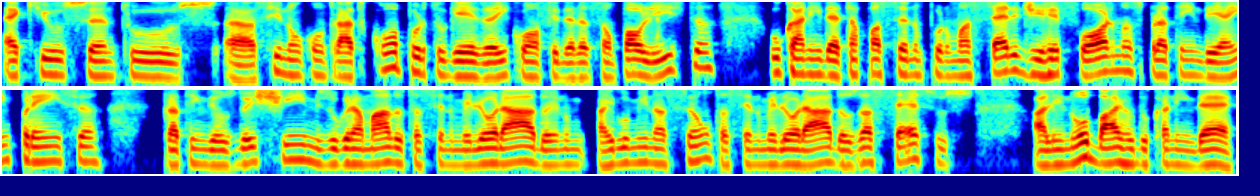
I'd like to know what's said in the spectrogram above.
é que o Santos uh, assinou um contrato com a Portuguesa e com a Federação Paulista. O Canindé está passando por uma série de reformas para atender a imprensa, para atender os dois times. O gramado está sendo melhorado, a iluminação está sendo melhorada, os acessos ali no bairro do Canindé.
